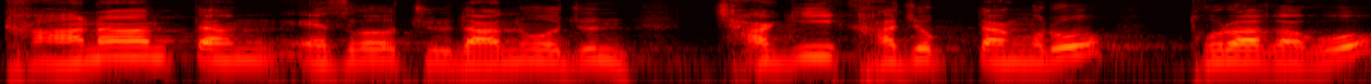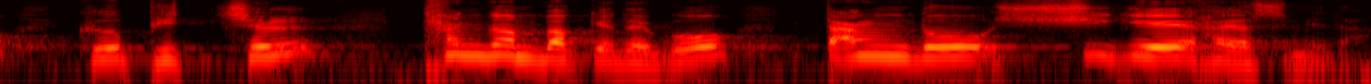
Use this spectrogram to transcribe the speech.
가나안 땅에서 주 나누어 준 자기 가족 땅으로 돌아가고 그 빛을 탕감받게 되고 땅도 쉬게 하였습니다.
